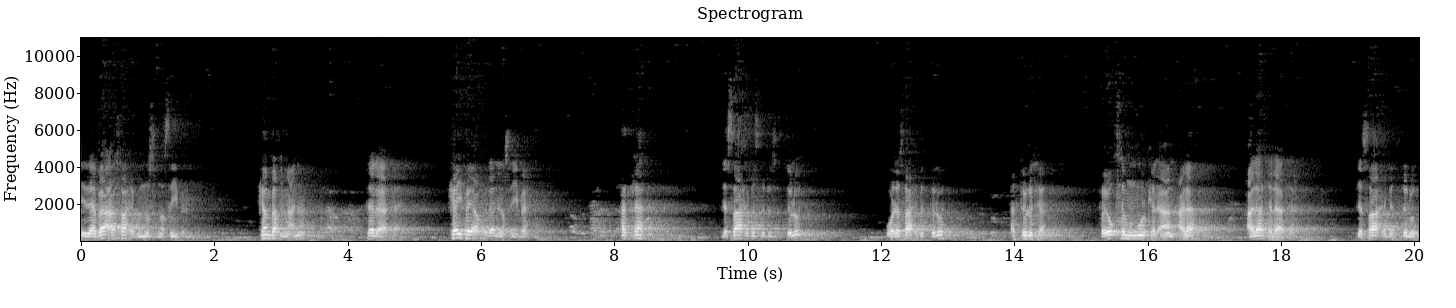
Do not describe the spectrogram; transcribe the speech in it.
إذا باع صاحب النصف نصيبا كم بقي معنا؟ ثلاثة كيف يأخذان نصيبه؟ الثلاثة لصاحب السدس الثلث ولصاحب الثلث الثلثان فيقسم الملك الآن على على ثلاثة. لصاحب الثلث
